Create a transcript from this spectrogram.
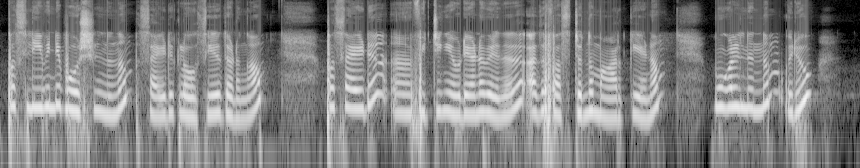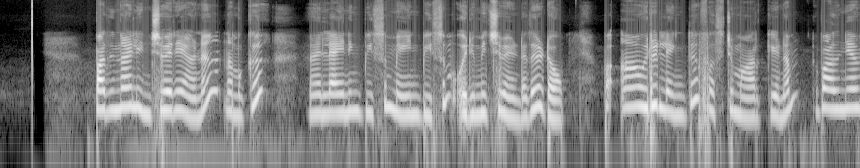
ഇപ്പോൾ സ്ലീവിന്റെ പോർഷനിൽ നിന്നും സൈഡ് ക്ലോസ് ചെയ്ത് തുടങ്ങാം. അപ്പോൾ സൈഡ് ഫിറ്റിംഗ് എവിടെയാണോ വരുന്നത് അത് ഫസ്റ്റ് ഒന്ന് മാർക്ക് ചെയ്യണം. മുകളിൽ നിന്നും ഒരു പതിനാല് ഇഞ്ച് വരെയാണ് നമുക്ക് ലൈനിങ് പീസും മെയിൻ പീസും ഒരുമിച്ച് വേണ്ടത് കേട്ടോ അപ്പോൾ ആ ഒരു ലെങ്ത് ഫസ്റ്റ് മാർക്ക് ചെയ്യണം. അപ്പോൾ അത് ഞാൻ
